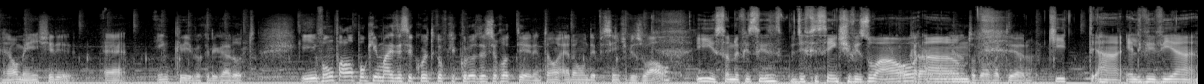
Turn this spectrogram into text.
realmente ele é incrível, aquele garoto. E vamos falar um pouquinho mais desse curto que eu fiquei curioso desse roteiro. Então, era um deficiente visual? Isso, um defici- deficiente visual. Qual que era o argumento do roteiro? que ah, ele vivia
